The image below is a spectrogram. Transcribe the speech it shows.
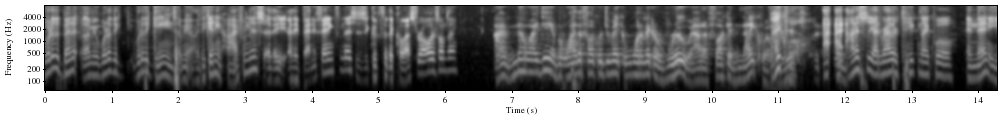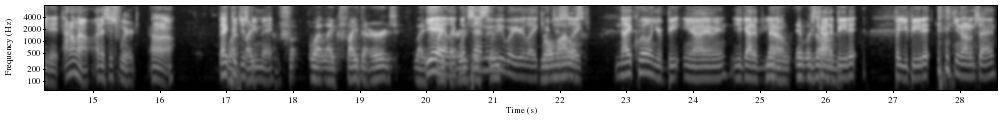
What are the benefit? I mean, what are the what are the gains? I mean, are they getting high from this? Are they are they benefiting from this? Is it good for the cholesterol or something? I have no idea, but why the fuck would you make want to make a roux out of fucking NyQuil? Nyquil. I, I honestly, I'd rather take Nyquil and then eat it. I don't know, and it's just weird. I don't know. That what, could just be me. f- what like fight the urge? Like Yeah, like what's that movie sleep? where you're like you're Role just models? like Nyquil and you're beat. You know what I mean? You gotta, you no, know, it was you're trying to um, beat it, but you beat it. you know what I'm saying?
